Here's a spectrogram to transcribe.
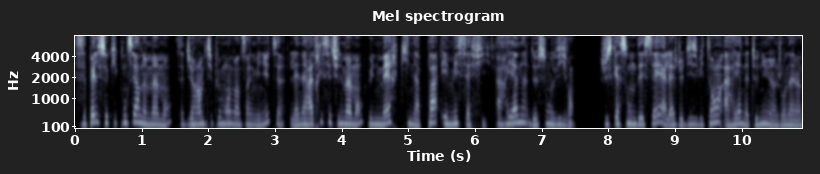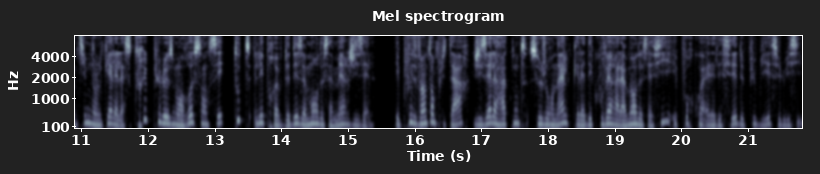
Ça s'appelle Ce qui concerne maman. Ça dure un petit peu moins de 25 minutes. La narratrice est une maman, une mère qui n'a pas aimé sa fille, Ariane, de son vivant. Jusqu'à son décès, à l'âge de 18 ans, Ariane a tenu un journal intime dans lequel elle a scrupuleusement recensé toutes les preuves de désamour de sa mère Gisèle. Et plus de 20 ans plus tard, Gisèle raconte ce journal qu'elle a découvert à la mort de sa fille et pourquoi elle a décidé de publier celui-ci.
